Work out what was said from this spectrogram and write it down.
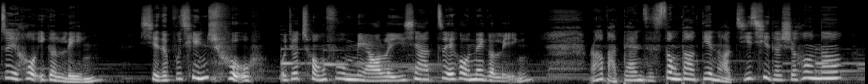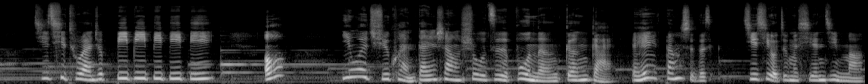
最后一个零写的不清楚，我就重复描了一下最后那个零，然后把单子送到电脑机器的时候呢，机器突然就哔哔哔哔哔。哦，因为取款单上数字不能更改。诶，当时的机器有这么先进吗？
